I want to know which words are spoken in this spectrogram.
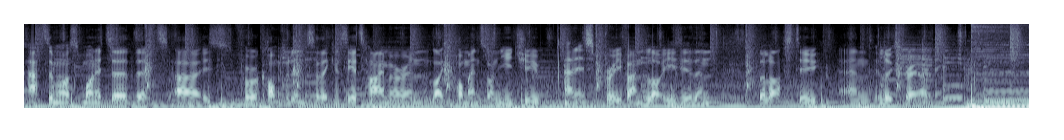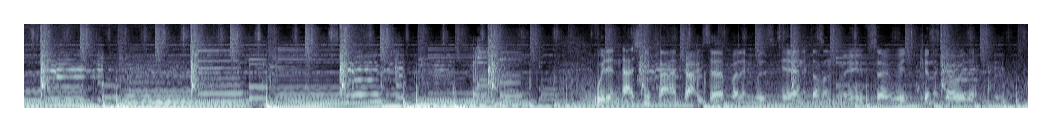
Atomos monitor that uh, is for a confidence so they can see a timer and like comments on YouTube and it's pretty fun, a lot easier than the last two and it looks great I think. We didn't actually plan a tractor but it was here and it doesn't move so we're going to go with it.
